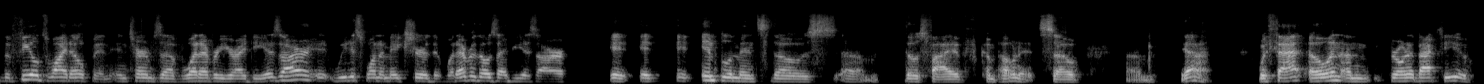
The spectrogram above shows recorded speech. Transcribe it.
the field's wide open in terms of whatever your ideas are. It, we just want to make sure that whatever those ideas are it it it implements those um, those five components. So um, yeah. With that owen i'm throwing it back to you.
